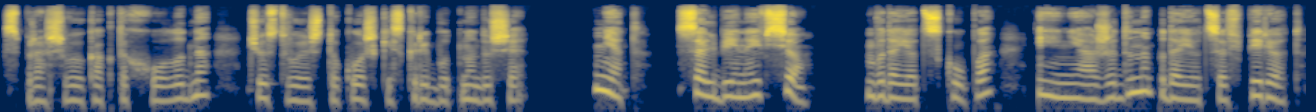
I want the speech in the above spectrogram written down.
Спрашиваю как-то холодно, чувствуя, что кошки скребут на душе. «Нет, с Альбиной все. Выдает скупо и неожиданно подается вперед.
